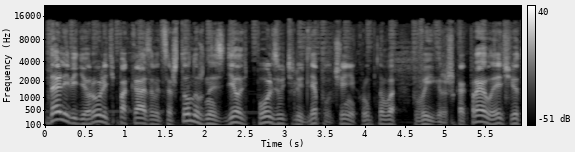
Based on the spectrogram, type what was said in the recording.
Далее в видеоролике показывается, что нужно сделать пользователю для получения крупного выигрыша. Как правило, речь идет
